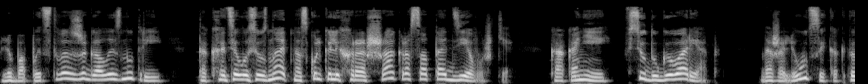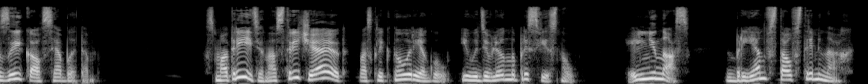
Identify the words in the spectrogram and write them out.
Любопытство сжигало изнутри. Так хотелось узнать, насколько ли хороша красота девушки. Как о ней всюду говорят. Даже Люций как-то заикался об этом. «Смотрите, нас встречают!» — воскликнул Регул и удивленно присвистнул. «Или не нас?» Бриан встал в стременах.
